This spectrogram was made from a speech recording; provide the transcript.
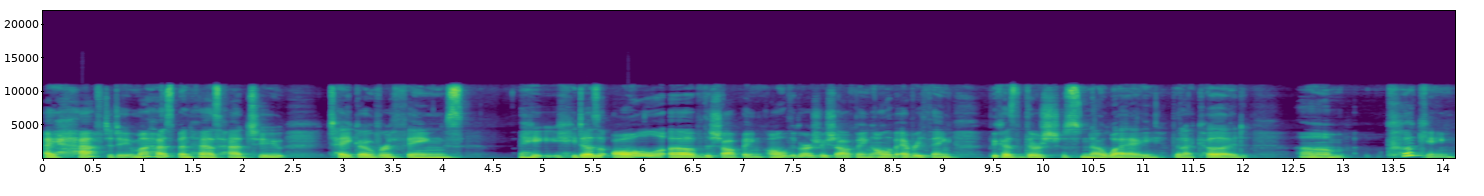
I have to do. My husband has had to take over things. He he does all of the shopping, all of the grocery shopping, all of everything because there's just no way that I could. Um, cooking,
